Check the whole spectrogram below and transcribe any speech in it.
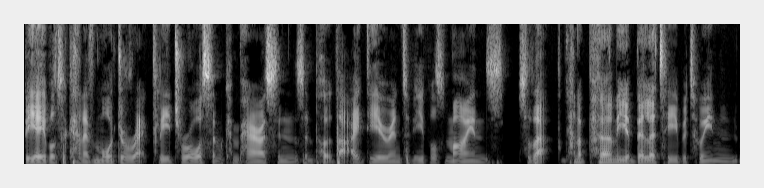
be able to kind of more directly draw some comparisons and put that idea into people's minds. So that kind of permeability between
